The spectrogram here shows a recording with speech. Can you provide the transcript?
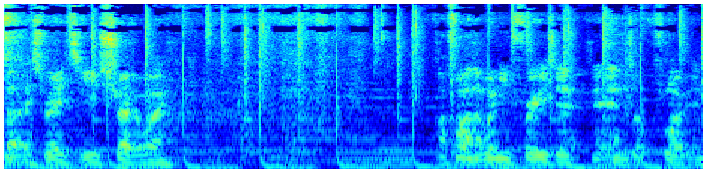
but it's ready to use straight away. I find that when you freeze it, it ends up floating.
